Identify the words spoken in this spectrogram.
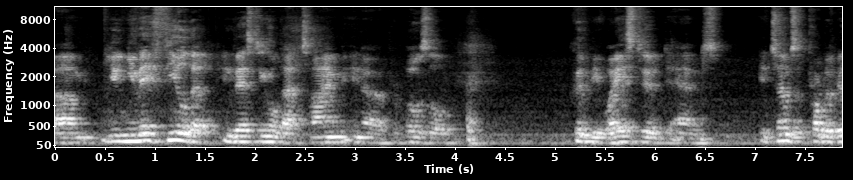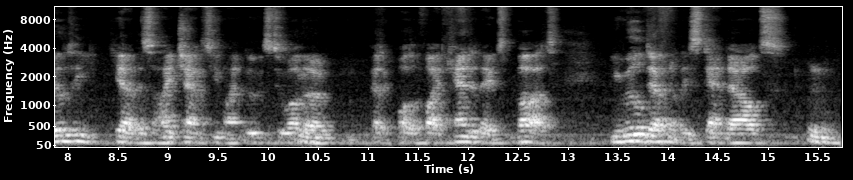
um, you. You may feel that investing all that time in a proposal could be wasted, and in terms of probability, yeah, there's a high chance you might lose to other better qualified candidates, but you will definitely stand out Mm.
